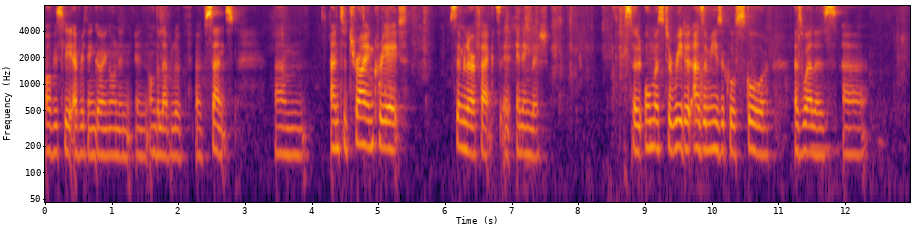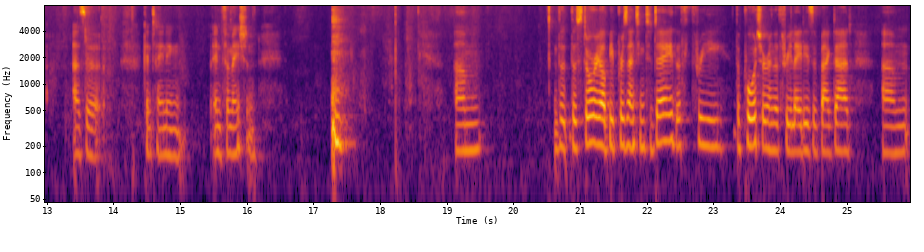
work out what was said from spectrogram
obviously everything going on in, in, on the level of, of sense. Um, and to try and create similar effects in, in English. so almost to read it as a musical score as well as uh, as a containing information. um, the, the story I'll be presenting today, the three, the porter and the three ladies of Baghdad, um,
